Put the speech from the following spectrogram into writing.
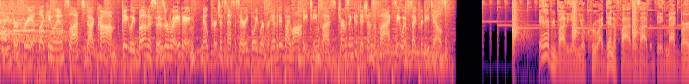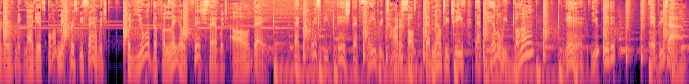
Play for free at LuckyLandSlots.com. Daily bonuses are waiting. No purchase necessary. Void where prohibited by law. 18 plus. Terms and conditions apply. See website for details. Everybody in your crew identifies as either Big Mac Burger, McNuggets, or McCrispy Sandwich. But you're the filet fish Sandwich all day. That crispy fish, that savory tartar sauce, that melty cheese, that pillowy bun. Yeah, you get it. Every time.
